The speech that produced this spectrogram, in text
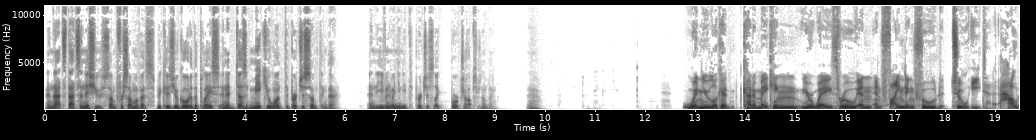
and that's that's an issue some for some of us because you'll go to the place and it doesn't make you want to purchase something there, and even when you need to purchase like pork chops or something. When you look at kind of making your way through and, and finding food to eat, how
